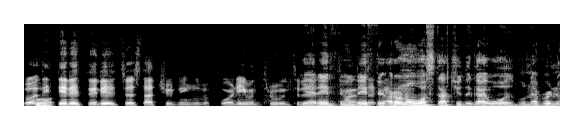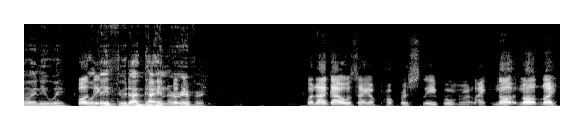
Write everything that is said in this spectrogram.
But Cool. they did it. They did it to a statue in England before. They even threw into the. Yeah, they threw. They I threw. I don't know what statue the guy was. We'll never know anyway. But, But they, they- threw that guy in the but they- river. But that guy was like a proper slave owner. Like not not like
